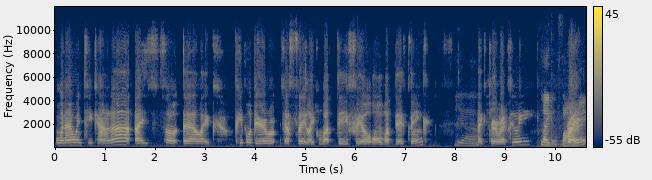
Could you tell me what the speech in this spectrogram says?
when I went to Canada, I thought that, like, people there just say, like, what they feel or what they think, Yeah. like, directly. Like far, Right?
